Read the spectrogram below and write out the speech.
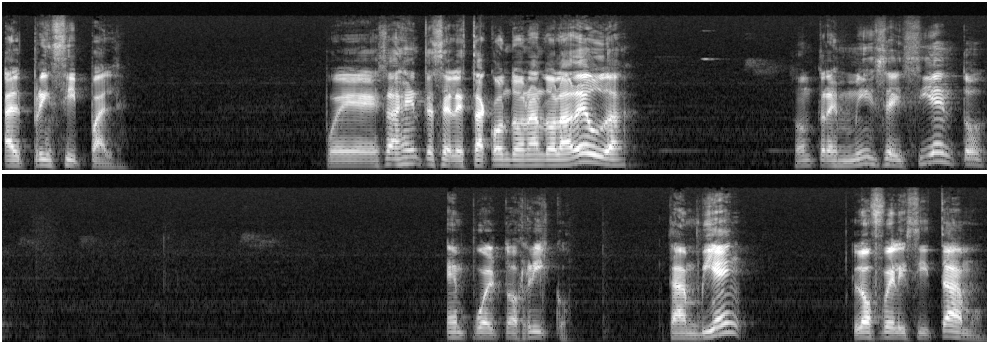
al principal. Pues esa gente se le está condonando la deuda son 3.600 en Puerto Rico. También los felicitamos.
